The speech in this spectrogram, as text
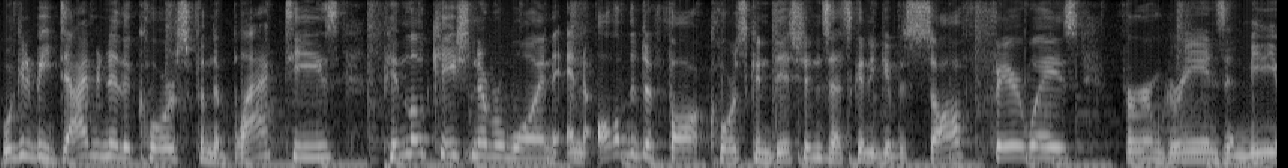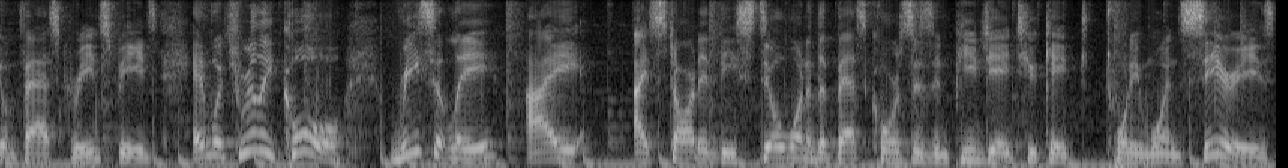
We're going to be diving into the course from the black tees, pin location number one, and all the default course conditions. That's going to give us soft fairways, firm greens, and medium fast green speeds. And what's really cool, recently I I started the still one of the best courses in PGA 2K21 series,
